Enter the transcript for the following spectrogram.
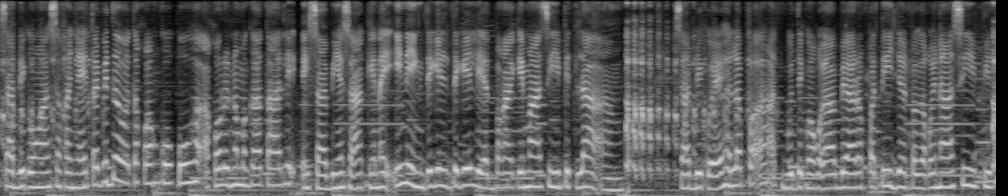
Sabi ko nga sa kanya, itabi daw at ako ang kukuha, ako rin ang magtatali. Eh sabi niya sa akin ay ining, tigil-tigil at baka kay masipit laang. Sabi ko, eh hala pa at buti ko ako abayaran pati dyan pag ako'y nasipit.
